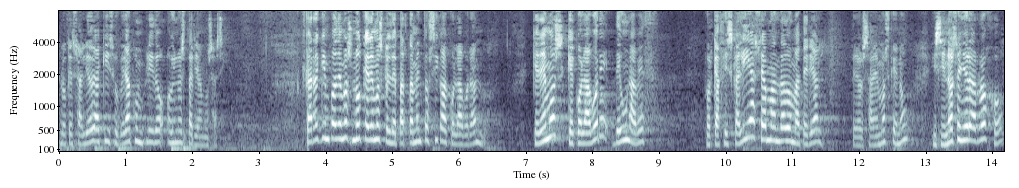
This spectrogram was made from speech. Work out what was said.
lo que salió de aquí se hubiera cumplido, hoy no estaríamos así. Carrequín Podemos no queremos que el departamento siga colaborando. Queremos que colabore de una vez, porque a Fiscalía se ha mandado material, pero sabemos que no. Y si no, señora Rojo,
